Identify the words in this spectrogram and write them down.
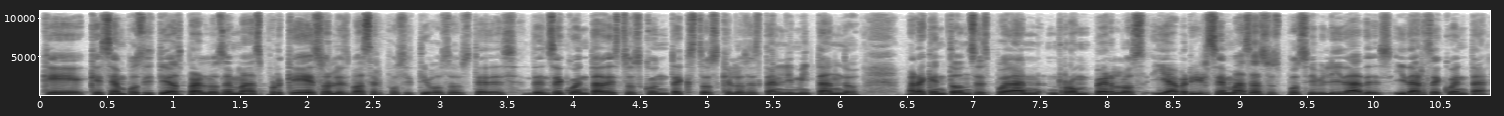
que, que, sean positivas para los demás, porque eso les va a ser positivos a ustedes. Dense cuenta de estos contextos que los están limitando, para que entonces puedan romperlos y abrirse más a sus posibilidades y darse cuenta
